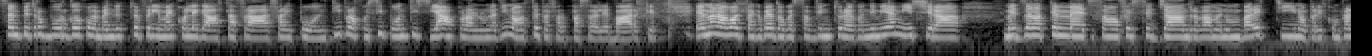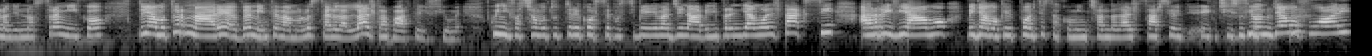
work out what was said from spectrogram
San Pietroburgo, come abbiamo detto prima, è collegata fra, fra i ponti, però questi ponti si aprono a luna di notte per far passare le barche. E a me una volta capitato questa avventura con dei miei amici, era mezzanotte e mezza, stavamo festeggiando, eravamo in un barettino per il compleanno di un nostro amico, dovevamo tornare ovviamente avevamo l'ostello dall'altra parte del fiume. Quindi facciamo tutte le corse possibili e immaginabili, prendiamo il taxi, arriviamo, vediamo che il ponte sta cominciando ad alzarsi e ci sfiondiamo fuori,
